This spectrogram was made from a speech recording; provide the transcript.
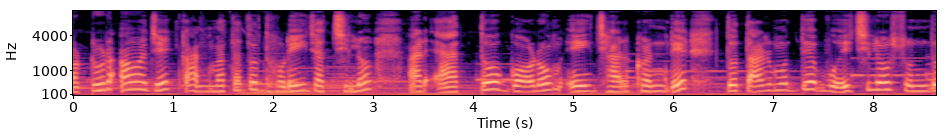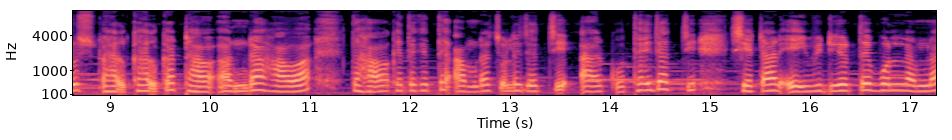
অটোর আওয়াজে কানমাথা তো ধরেই যাচ্ছিল, আর এত গরম এই ঝাড়খণ্ডে। তো তার মধ্যে বইছিল সুন্দর হালকা হালকা ঠান্ডা হাওয়া। তো হাওয়া খেতে খেতে আমরা চলে যাচ্ছি। আর কোথায় যাচ্ছি সেটা আর এই ভিডিওতে বললাম না,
